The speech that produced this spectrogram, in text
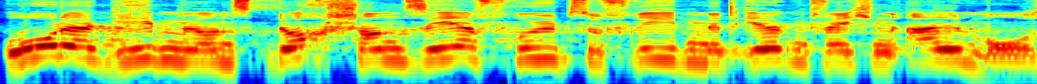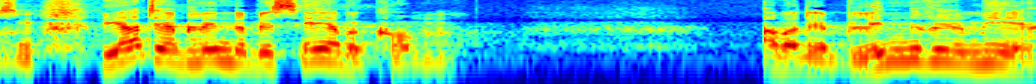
Oder geben wir uns doch schon sehr früh zufrieden mit irgendwelchen Almosen? Die hat der Blinde bisher bekommen. Aber der Blinde will mehr.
